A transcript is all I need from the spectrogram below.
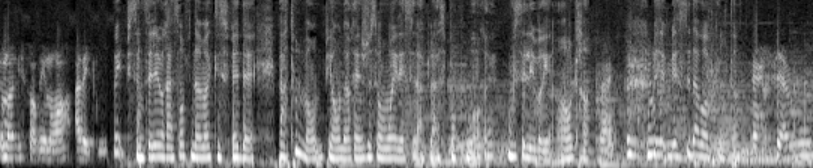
le mois de l'histoire des Noirs avec nous. Oui, puis c'est une célébration finalement qui se fait de par tout le monde, puis on aurait juste au moins laissé la place pour pouvoir euh, vous célébrer en grand. merci d'avoir pris le temps. Merci à vous.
